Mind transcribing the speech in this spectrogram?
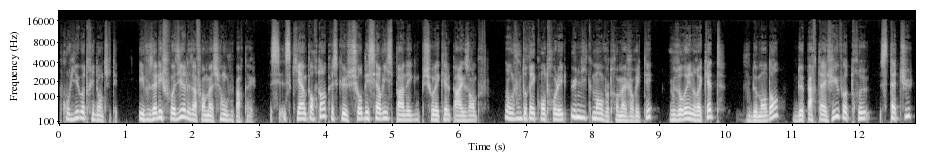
prouviez votre identité. Et vous allez choisir les informations que vous partagez. Ce qui est important parce que sur des services par sur lesquels, par exemple, on voudrait contrôler uniquement votre majorité, vous aurez une requête vous demandant de partager votre statut.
